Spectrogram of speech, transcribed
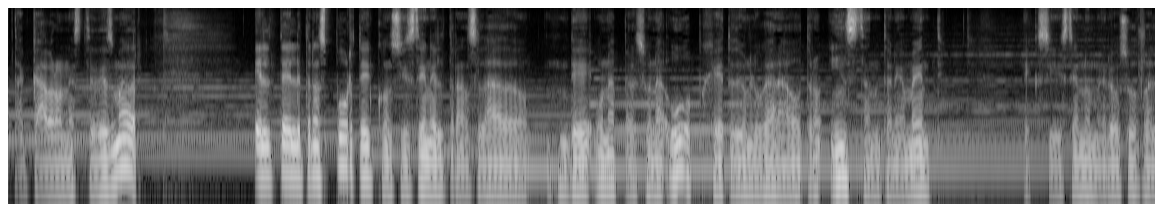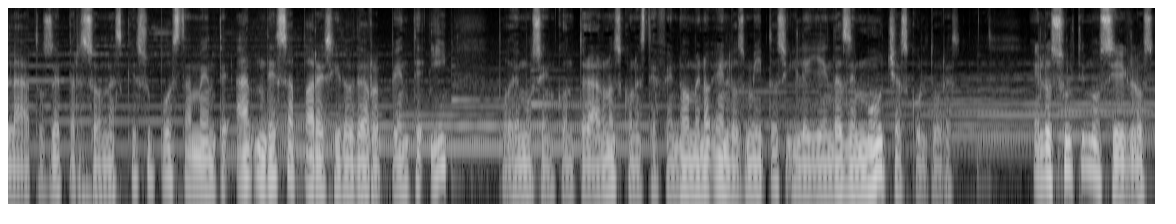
está cabrón este desmadre. El teletransporte consiste en el traslado de una persona u objeto de un lugar a otro instantáneamente. Existen numerosos relatos de personas que supuestamente han desaparecido de repente y podemos encontrarnos con este fenómeno en los mitos y leyendas de muchas culturas. En los últimos siglos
